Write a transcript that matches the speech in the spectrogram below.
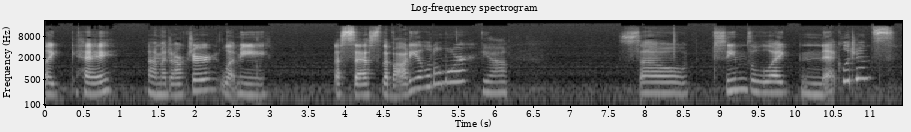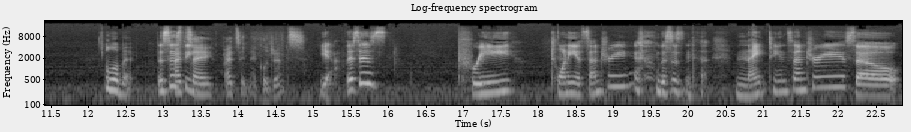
Like, hey, I'm a doctor. Let me assess the body a little more. Yeah. So, seems like negligence. A little bit. This is I'd the say I'd say negligence. yeah. This is pre 20th century. this is 19th century. So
